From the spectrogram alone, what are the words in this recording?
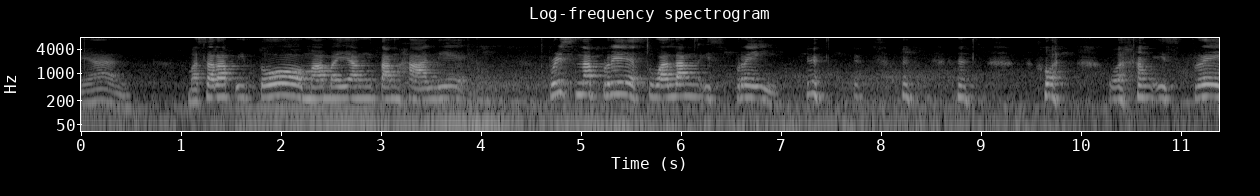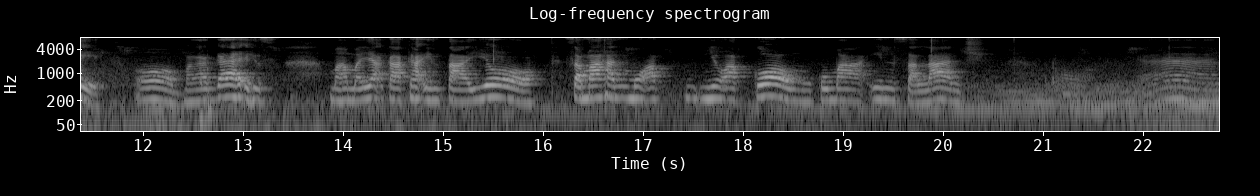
Ayan. Masarap ito mamayang tanghali. Press na press, walang spray. walang spray. Oh, mga guys, mamaya kakain tayo. Samahan mo ak nyo akong kumain sa lunch. Oh, yan.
